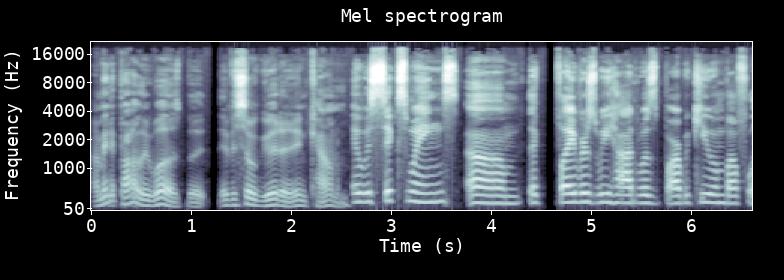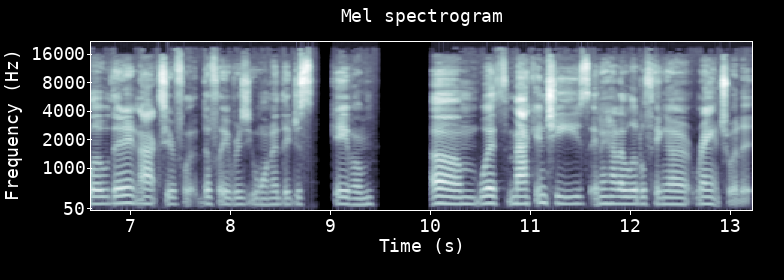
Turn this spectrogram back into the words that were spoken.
I mean, it probably was, but it was so good I didn't count them. It was six wings. Um, the flavors we had was barbecue and buffalo. They didn't ask you for the flavors you wanted. They just gave them. Um, with mac and cheese, and it had a little thing of ranch with it.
